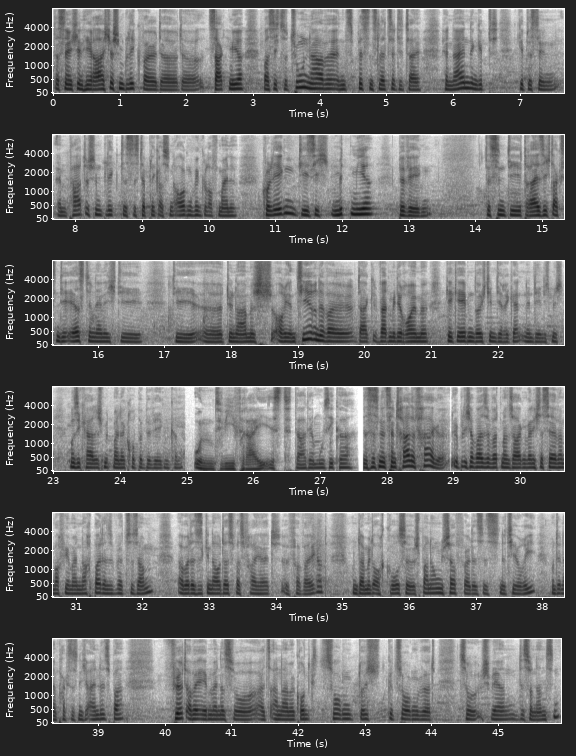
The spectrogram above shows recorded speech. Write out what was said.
Das nenne ich den hierarchischen Blick, weil der, der sagt mir, was ich zu tun habe, ins, bis ins letzte Detail hinein. Dann gibt, gibt es den empathischen Blick, das ist der Blick aus dem Augenwinkel auf meine Kollegen, die sich mit mir bewegen. Das sind die drei Sichtachsen. Die erste nenne ich die die äh, dynamisch orientierende, weil da werden mir die Räume gegeben durch den Dirigenten, in denen ich mich musikalisch mit meiner Gruppe bewegen kann. Und wie frei ist da der Musiker? Das ist eine zentrale Frage. Üblicherweise wird man sagen, wenn ich dasselbe mache wie mein Nachbar, dann sind wir zusammen. Aber das ist genau das, was Freiheit äh, verweigert und damit auch große Spannungen schafft, weil das ist eine Theorie und in der Praxis nicht einlösbar führt aber eben, wenn das so als Annahme grundgezogen durchgezogen wird, zu schweren Dissonanzen.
